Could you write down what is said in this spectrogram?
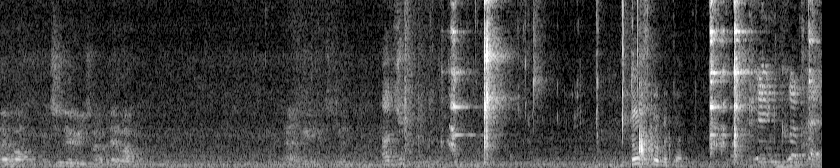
내려와. 침대 위에 있지 말고 내려와. 아주 쫄깃쫄깃해. 핑크색.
